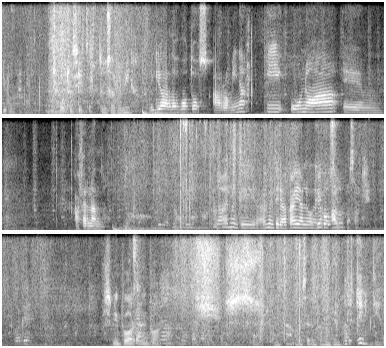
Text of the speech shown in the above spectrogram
y uno a Romina. ¿Vos qué hiciste? Dos a Romina. Le quiero dar dos votos a Romina y uno a. em, a Fernando. No, es mentira, es mentira. Acá hay algo ¿Qué no. cosa? Algo pasó aquí. ¿Por qué? No importa, no importa. No sé, me estás mintiendo. No te estoy mintiendo.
